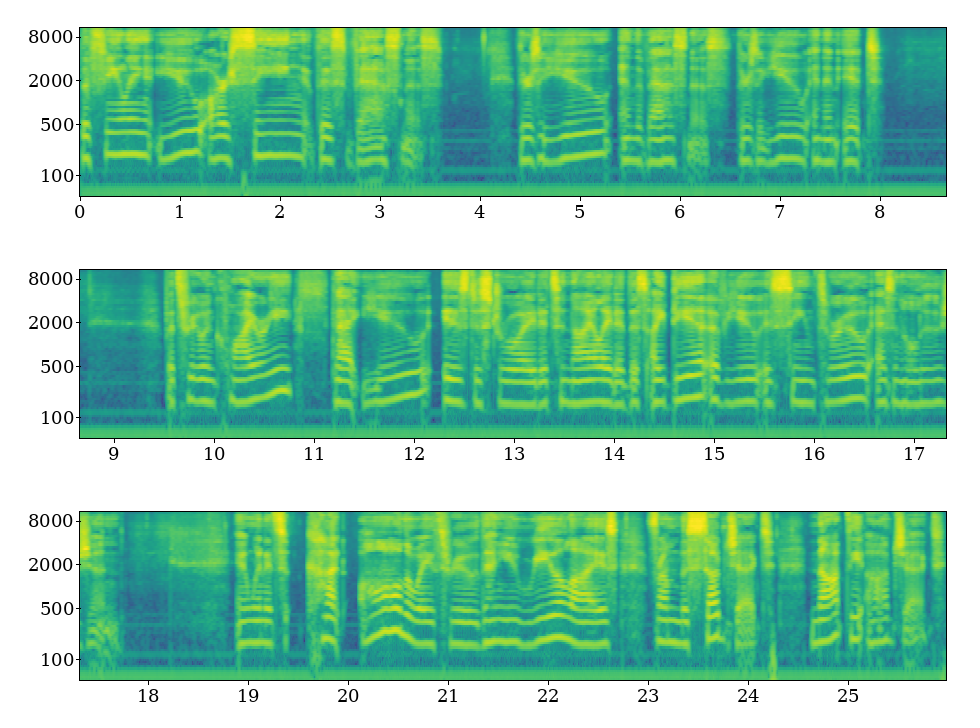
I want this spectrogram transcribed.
the feeling you are seeing this vastness. There's a you and the vastness. There's a you and an it. But through inquiry, that you is destroyed. It's annihilated. This idea of you is seen through as an illusion. And when it's cut all the way through, then you realize from the subject, not the object,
